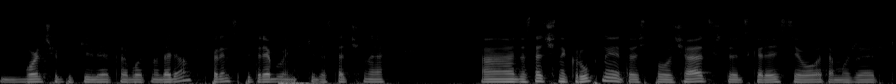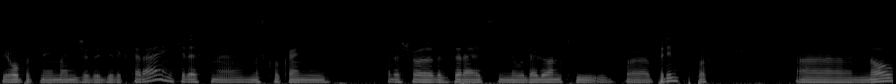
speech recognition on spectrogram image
больше пяти лет работы на удаленке. В принципе, требования такие достаточно а, достаточно крупные, то есть получается, что это, скорее всего, там уже такие опытные менеджеры-директора. Интересно, насколько они хорошо разбираются именно в удаленке и в принципах. А, но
